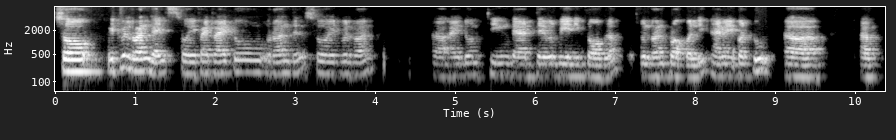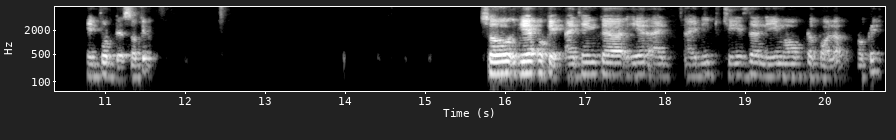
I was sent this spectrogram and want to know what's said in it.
So it will run guys. So if I try to run this, so it will run. Uh, I don't think that there will be any problem. It will run properly. I'm able to uh, uh, input this. Okay. So here, okay, I think uh, here I, I need to change the name of the column. Okay,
